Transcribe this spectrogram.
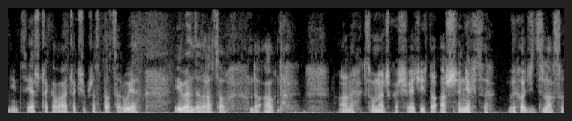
Nic, jeszcze kawałeczek się przespaceruję i będę wracał do auta. Ale jak słoneczko świeci, to aż się nie chce wychodzić z lasu.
